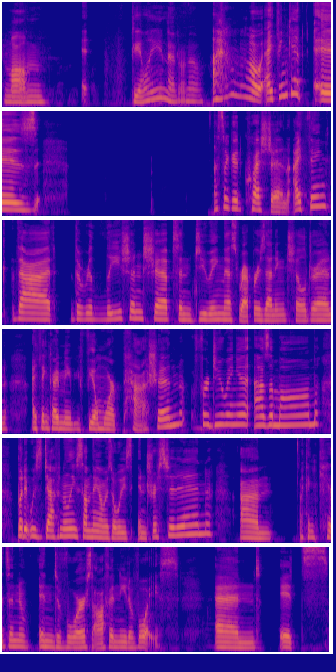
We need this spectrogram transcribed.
mom feeling? I don't know. I don't know. I think it is. That's a good question. I think that the relationships and doing this representing children, I think I maybe feel more passion for doing it as a mom, but it was definitely something I was always interested in. Um, I think kids in in divorce often need a voice, and it's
